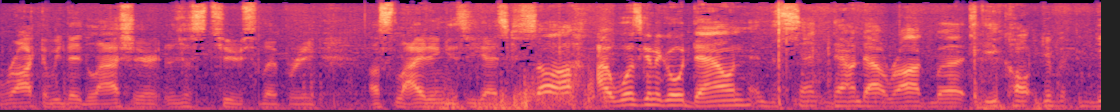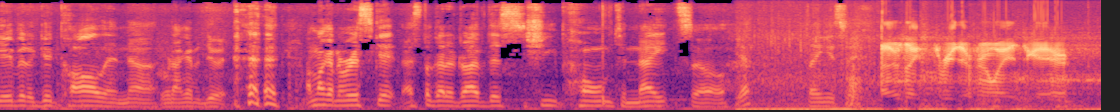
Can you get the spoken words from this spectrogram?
rock that we did last year. It was just too slippery. Uh, sliding, as you guys saw. I was gonna go down and descent down that rock, but Steve called, give it, gave it a good call, and uh, we're not gonna do it. I'm not gonna risk it. I still gotta drive this Jeep home tonight, so yeah, playing it safe. Different ways to get here.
